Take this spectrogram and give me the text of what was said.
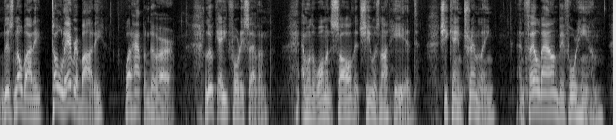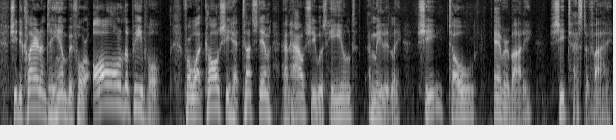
this nobody, told everybody what happened to her. Luke 8 47. And when the woman saw that she was not hid, she came trembling and fell down before him. She declared unto him before all the people for what cause she had touched him and how she was healed immediately. She told everybody. She testified.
